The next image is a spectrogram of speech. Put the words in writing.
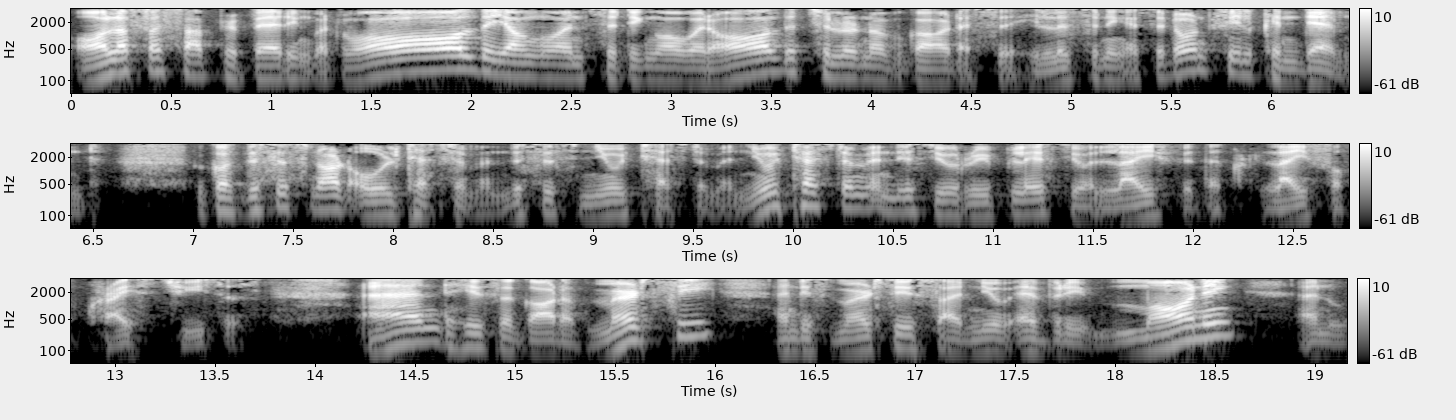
All of us are preparing. But all the young ones sitting over, all the children of God, I say, listening, I say, don't feel condemned. Because this is not Old Testament. This is New Testament. New Testament is you replace your life with the life of Christ Jesus. And He's a God of mercy. And His mercies are new every morning. And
